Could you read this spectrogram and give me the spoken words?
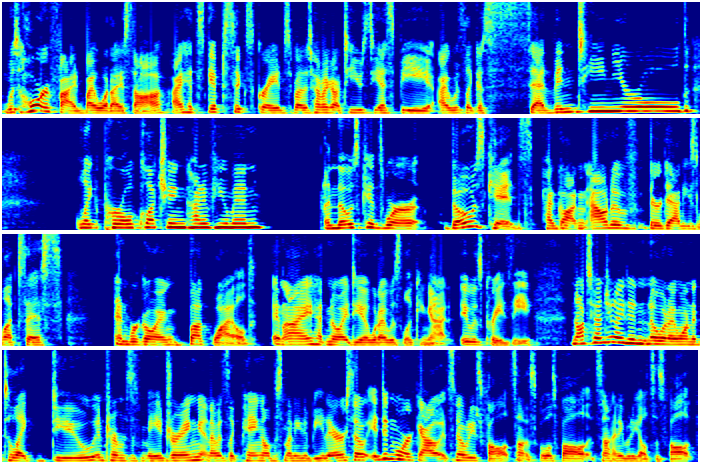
was horrified by what I saw. I had skipped sixth grade, so by the time I got to UCSB, I was like a 17 year old, like pearl clutching kind of human. And those kids were, those kids had gotten out of their daddy's Lexus and were going buck wild. And I had no idea what I was looking at. It was crazy. Not to mention, I didn't know what I wanted to like do in terms of majoring. And I was like paying all this money to be there. So it didn't work out. It's nobody's fault. It's not the school's fault. It's not anybody else's fault.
